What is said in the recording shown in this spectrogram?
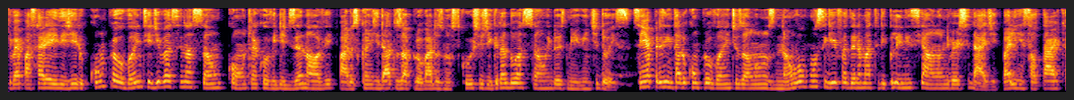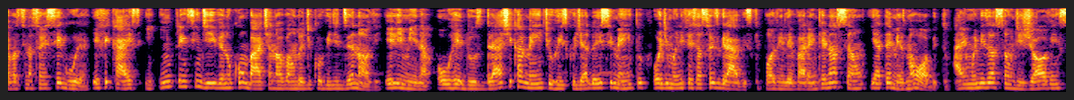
que vai passar a exigir o comprovante de vacinação contra a Covid-19 para os candidatos aprovados nos cursos de graduação em 2022. Sem apresentar o comprovante, os alunos não vão conseguir fazer a matrícula inicial na universidade. Vale ressaltar que a vacinação é segura, eficaz e imprescindível no combate à nova onda de Covid-19. Elimina ou reduz drasticamente o risco de adoecimento ou de manifestações graves que podem levar à internação e até mesmo ao óbito. A imunização de jovens,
